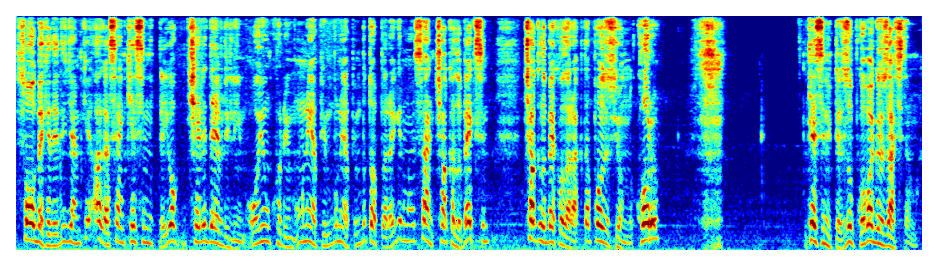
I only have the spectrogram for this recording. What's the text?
Sol beke de diyeceğim ki aga sen kesinlikle yok içeri devrileyim, oyun kurayım, onu yapayım, bunu yapayım, bu toplara girme. Sen çakılı beksin. Çakılı bek olarak da pozisyonunu koru. Kesinlikle Zubkova göz açtırma.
